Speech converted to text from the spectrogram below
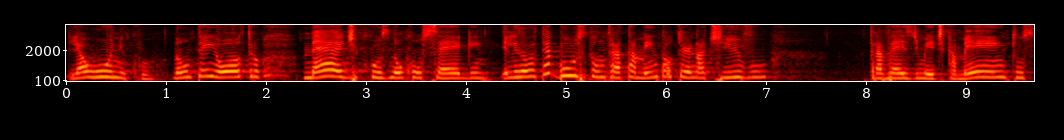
Ele é o único, não tem outro. Médicos não conseguem, eles até buscam um tratamento alternativo através de medicamentos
